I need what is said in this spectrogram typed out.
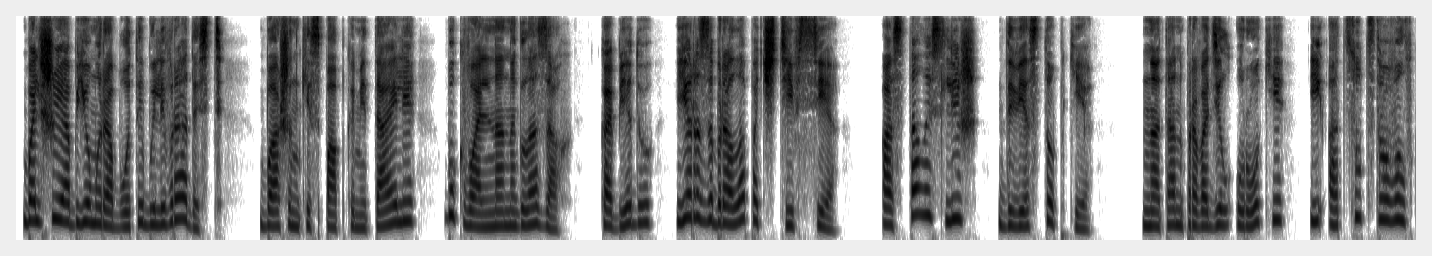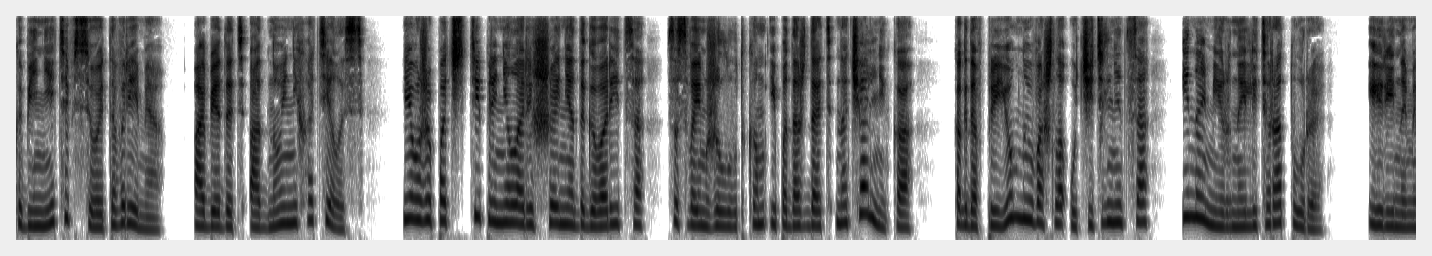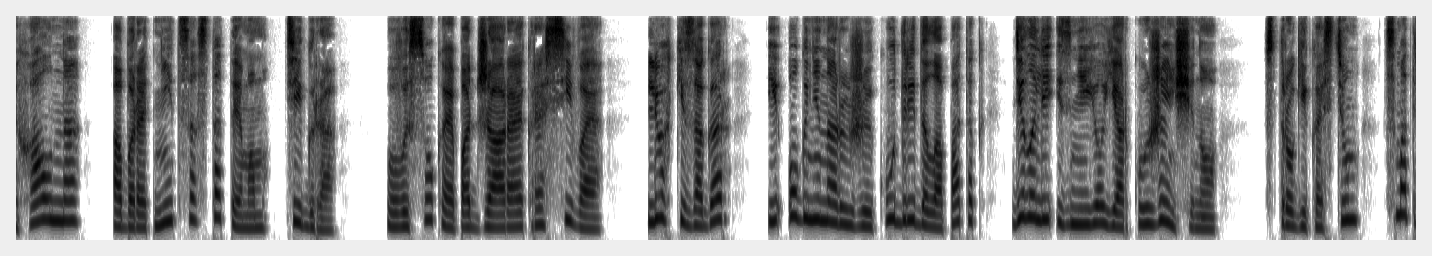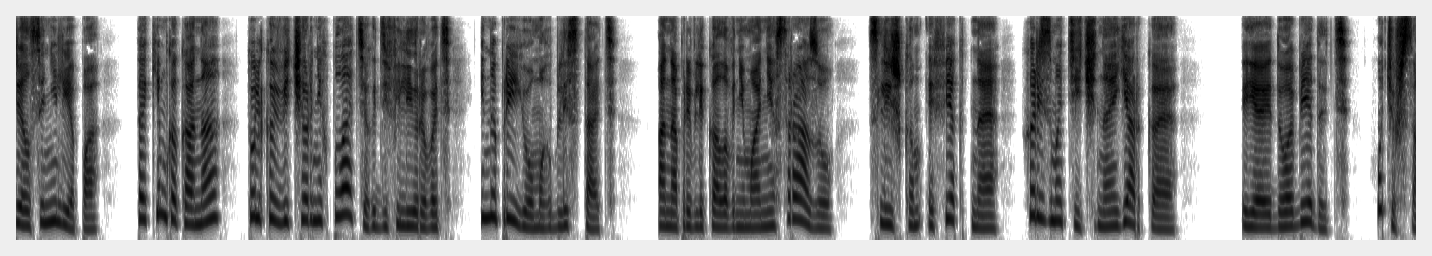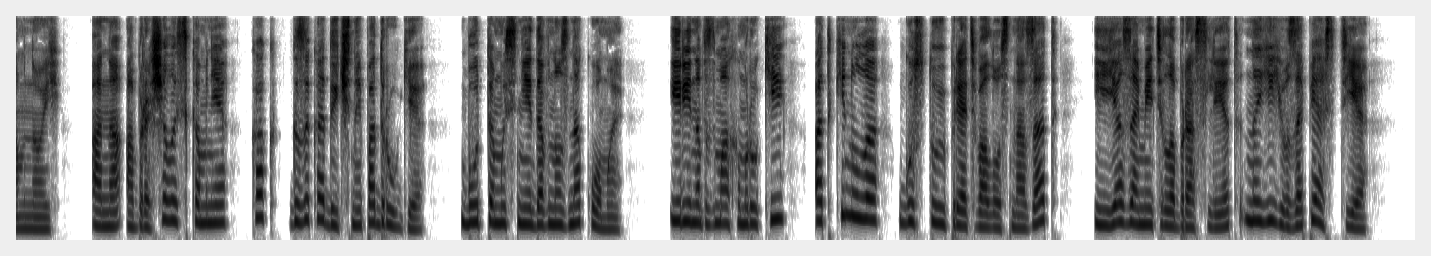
Большие объемы работы были в радость. Башенки с папками таяли буквально на глазах. К обеду я разобрала почти все. Осталось лишь две стопки. Натан проводил уроки и отсутствовал в кабинете все это время. Обедать одной не хотелось. Я уже почти приняла решение договориться со своим желудком и подождать начальника, когда в приемную вошла учительница иномирной литературы. Ирина Михайловна – оборотница с тотемом тигра. Высокая, поджарая, красивая. Легкий загар и огненно-рыжие кудри до лопаток делали из нее яркую женщину. Строгий костюм смотрелся нелепо, таким, как она, только в вечерних платьях дефилировать и на приемах блистать. Она привлекала внимание сразу, слишком эффектная, харизматичная, яркая. «Я иду обедать. Хочешь со мной?» Она обращалась ко мне как к закадычной подруге, будто мы с ней давно знакомы. Ирина взмахом руки откинула густую прядь волос назад, и я заметила браслет на ее запястье.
